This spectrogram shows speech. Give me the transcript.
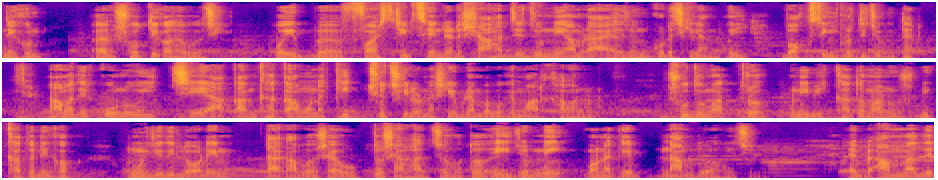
দেখুন সত্যি কথা বলছি। ওই ফার্স্ট এইড সেন্টারের সাহায্যের জন্যই আমরা আয়োজন করেছিলাম ওই বক্সিং প্রতিযোগিতার। আমাদের কোনো ইচ্ছে, আকাঙ্ক্ষা, কামনা কিচ্ছু ছিল না শিবরাম বাবুকে মার খাওয়ানোর। শুধুমাত্র উনি বিখ্যাত মানুষ, বিখ্যাত লেখক। উনি যদি লড়েন, টাকা পয়সা উঠতো, সাহায্য হতো, এই জন্যই ওনাকে নাম দেওয়া হয়েছিল। আমাদের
